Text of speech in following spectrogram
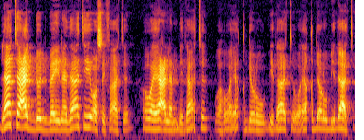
لا تعدد بين ذاته وصفاته هو يعلم بذاته وهو يقدر بذاته ويقدر بذاته.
